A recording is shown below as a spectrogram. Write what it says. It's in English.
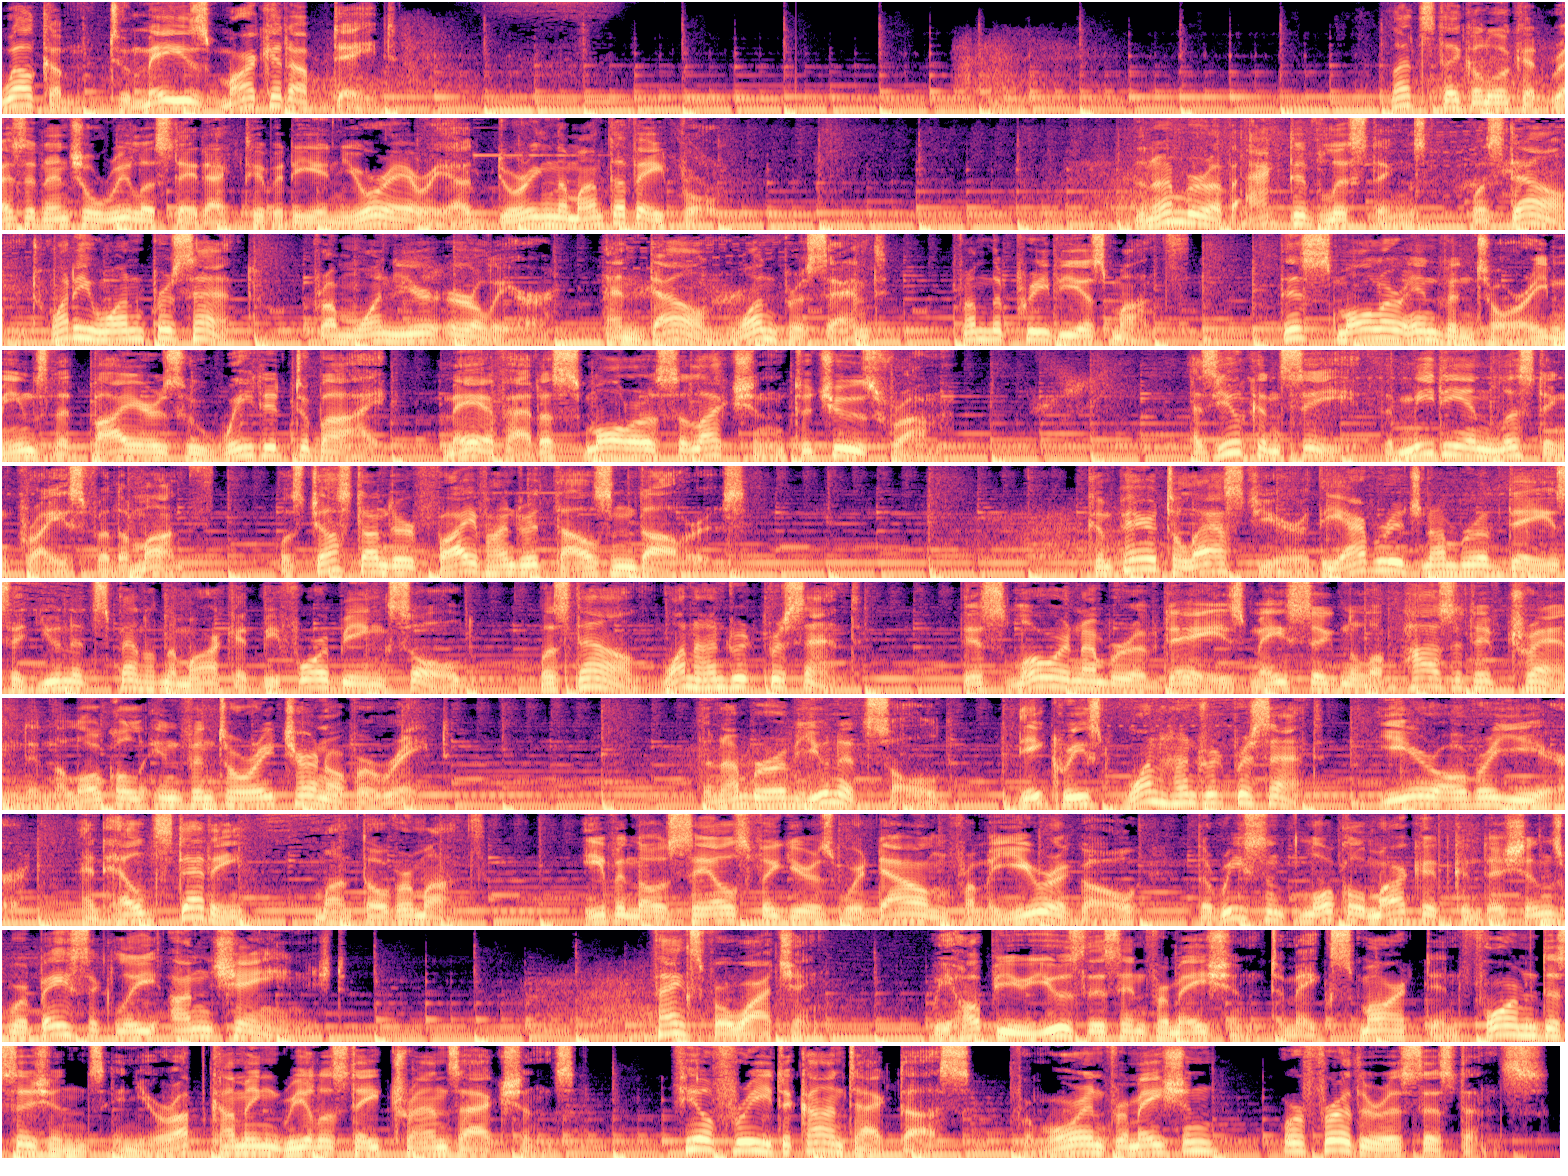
Welcome to May's Market Update. Let's take a look at residential real estate activity in your area during the month of April. The number of active listings was down 21% from one year earlier and down 1% from the previous month. This smaller inventory means that buyers who waited to buy may have had a smaller selection to choose from. As you can see, the median listing price for the month was just under $500,000. Compared to last year, the average number of days that units spent on the market before being sold was down 100%. This lower number of days may signal a positive trend in the local inventory turnover rate. The number of units sold decreased 100% year over year and held steady month over month. Even though sales figures were down from a year ago, the recent local market conditions were basically unchanged. Thanks for watching. We hope you use this information to make smart, informed decisions in your upcoming real estate transactions. Feel free to contact us for more information or further assistance.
